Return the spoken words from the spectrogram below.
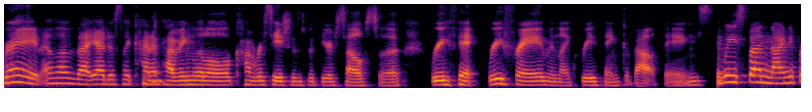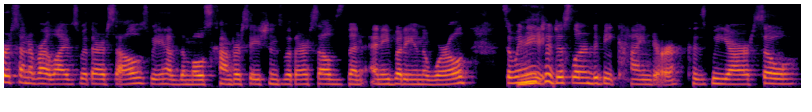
Right. I love that. Yeah. Just like kind of having little conversations with yourself to rethink, reframe and like rethink about things. We spend 90% of our lives with ourselves. We have the most conversations with ourselves than anybody in the world. So we right. need to just learn to be kinder because we are so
